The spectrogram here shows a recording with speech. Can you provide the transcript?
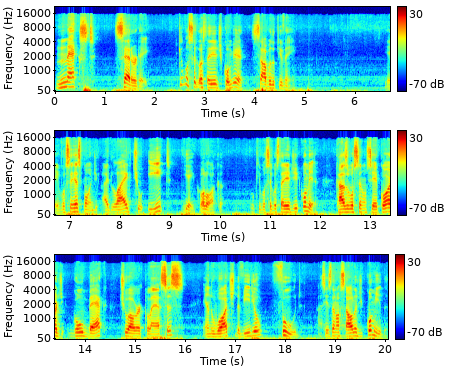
next Saturday? O que você gostaria de comer sábado que vem? E aí você responde, I'd like to eat, e aí coloca o que você gostaria de comer. Caso você não se recorde, go back to our classes and watch the video food. Assista a nossa aula de comida.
